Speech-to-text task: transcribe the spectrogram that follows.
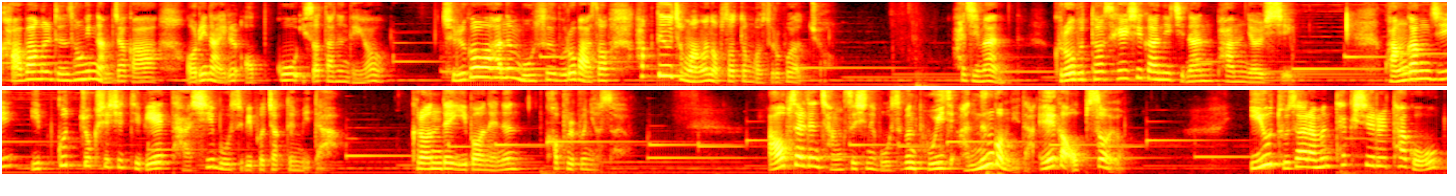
가방을 든 성인 남자가 어린아이를 업고 있었다는데요. 즐거워하는 모습으로 봐서 학대의 정황은 없었던 것으로 보였죠. 하지만 그로부터 3시간이 지난 밤 10시, 관광지 입구 쪽 CCTV에 다시 모습이 포착됩니다. 그런데 이번에는 커플뿐이었어요. 9살 된 장스신의 모습은 보이지 않는 겁니다. 애가 없어요. 이후 두 사람은 택시를 타고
